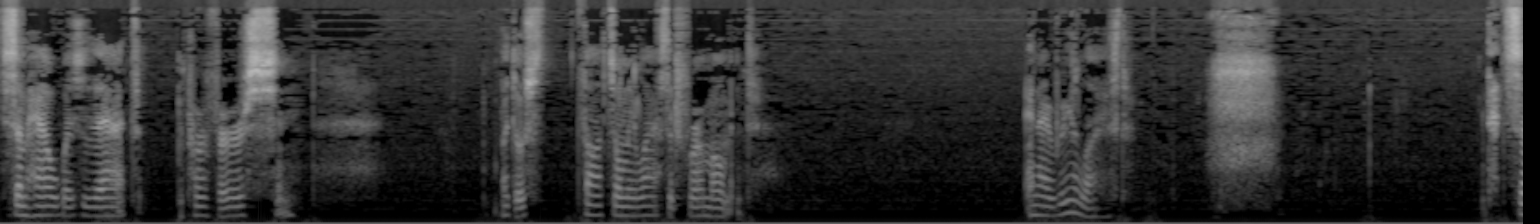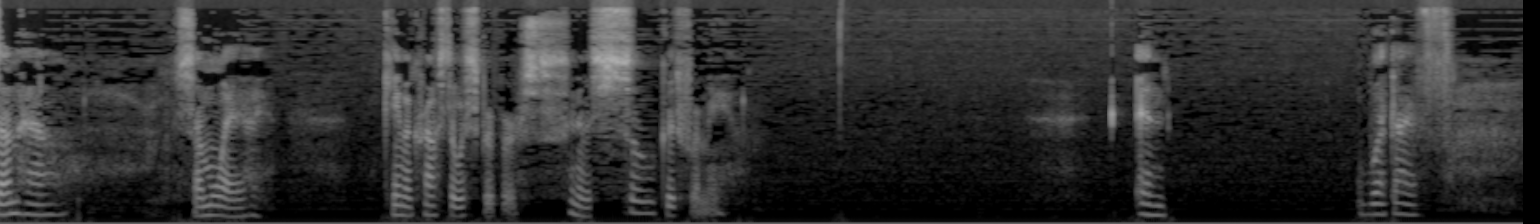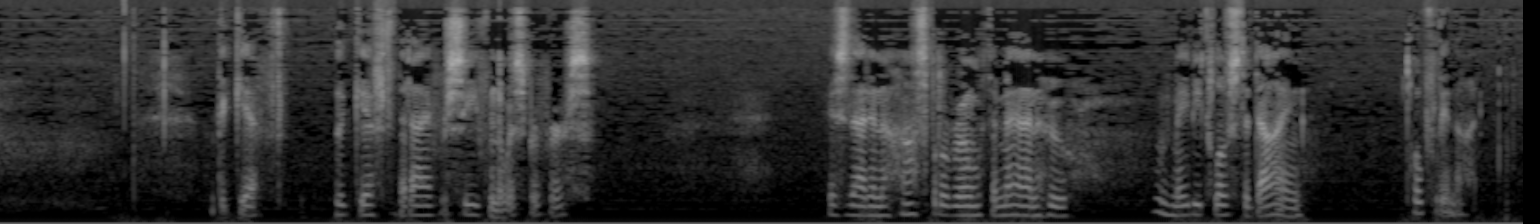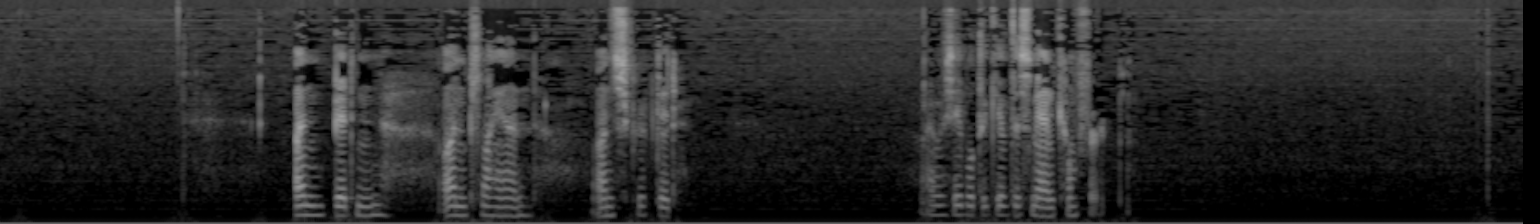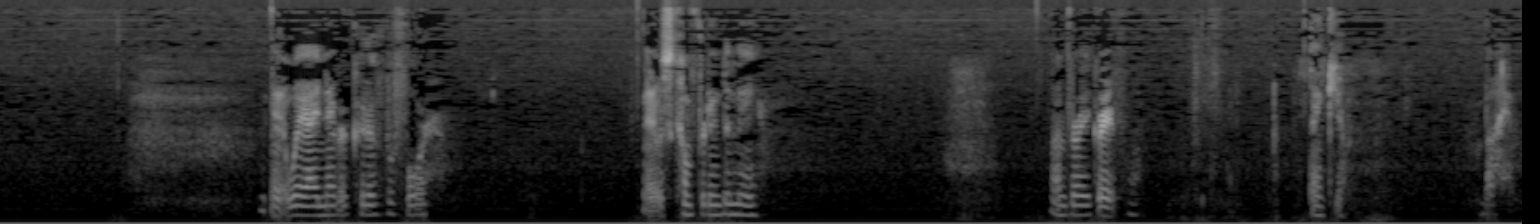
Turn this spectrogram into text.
somehow was that perverse and but those thoughts only lasted for a moment. And I realized that somehow some way I came across the Whisperverse, and it was so good for me. And what I've the gift the gift that I've received from the Whisperverse is that in a hospital room with a man who may be close to dying, hopefully not, unbidden, unplanned, unscripted. I was able to give this man comfort. In a way I never could have before. And it was comforting to me. I'm very grateful. Thank you. Bye.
